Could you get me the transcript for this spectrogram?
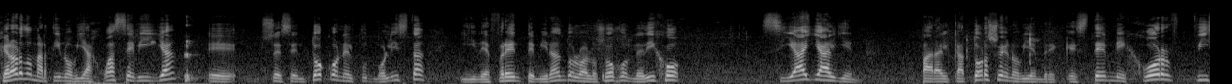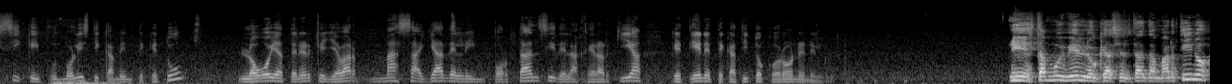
Gerardo Martino viajó a Sevilla, eh, se sentó con el futbolista y de frente, mirándolo a los ojos, le dijo, si hay alguien para el 14 de noviembre que esté mejor física y futbolísticamente que tú, lo voy a tener que llevar más allá de la importancia y de la jerarquía que tiene Tecatito Corona en el grupo. Y está muy bien lo que hace el Tata Martino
